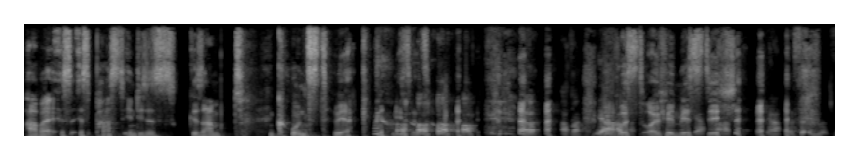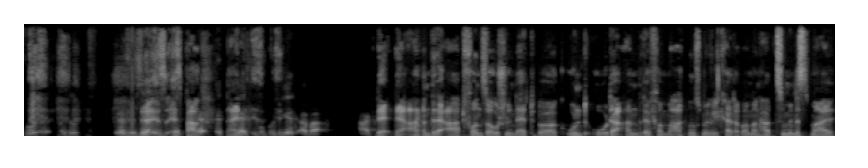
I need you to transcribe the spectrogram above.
aber es, es passt in dieses Gesamtkunstwerk. aber, aber, ja, Bewusst aber, euphemistisch. Ja, ja, das, also, also, das ist ja, es, es passt, nein, formuliert, aber eine, eine andere Art von Social Network und oder andere Vermarktungsmöglichkeit, aber man hat zumindest mal,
